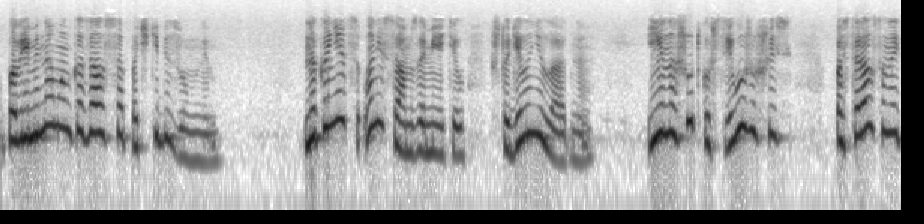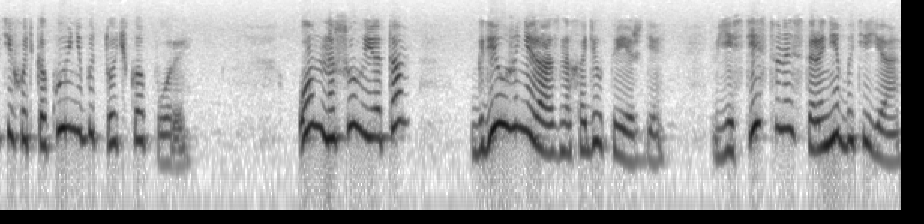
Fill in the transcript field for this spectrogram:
по временам он казался почти безумным. Наконец, он и сам заметил, что дело неладно, и не на шутку встревожившись, постарался найти хоть какую-нибудь точку опоры. Он нашел ее там, где уже не раз находил прежде, в естественной стороне бытия.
